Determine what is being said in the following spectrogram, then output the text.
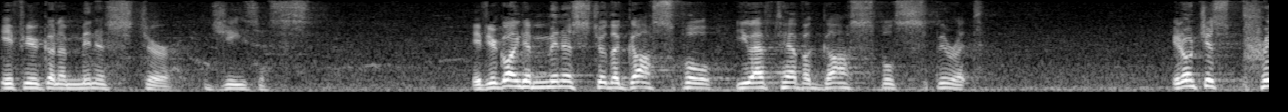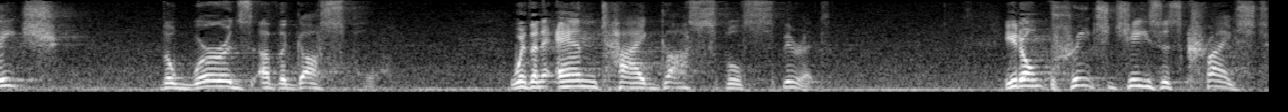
if you're going to minister Jesus. If you're going to minister the gospel, you have to have a gospel spirit. You don't just preach the words of the gospel with an anti gospel spirit. You don't preach Jesus Christ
